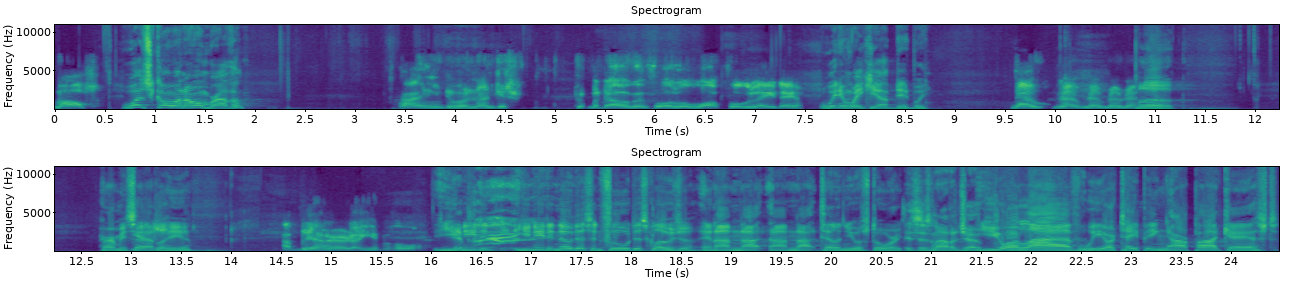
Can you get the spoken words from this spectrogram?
Moss. what's going on, brother? I ain't doing nothing. Just took my dog over for a little walk before we lay down. We didn't wake you up, did we? No, no, no, no, no. Plug. Hermie Sadler here. I believe I heard of you before. You need to you need to know this in full disclosure, and I'm not I'm not telling you a story. This is not a joke. You are live. We are taping our podcast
